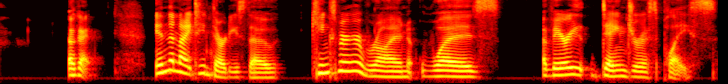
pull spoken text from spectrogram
okay. In the 1930s, though, Kingsbury Run was a very dangerous place.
